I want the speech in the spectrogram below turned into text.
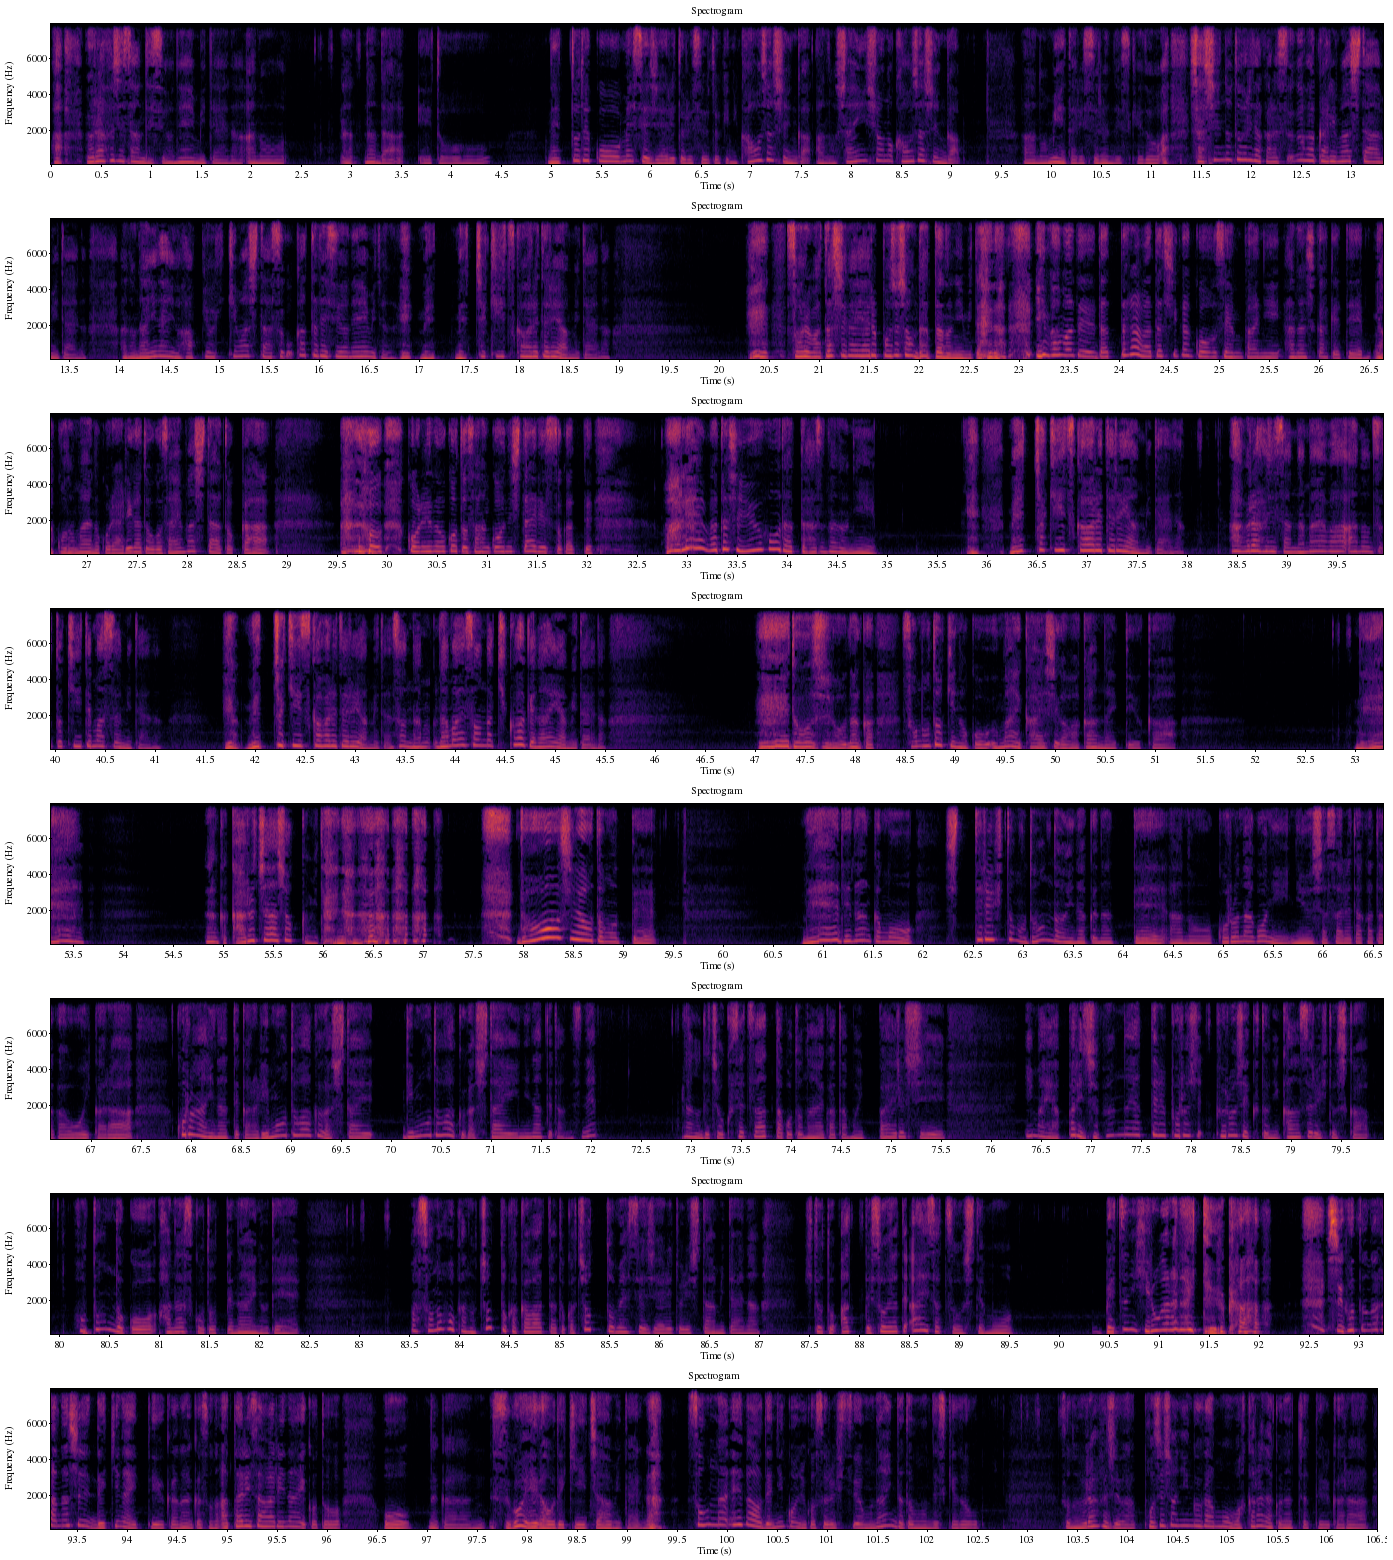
あ、浦富士さんですよね、みたいな、あの、ななんだ、えっ、ー、と、ネットでこうメッセージやり取りする時に顔写真があの社員証の顔写真があの見えたりするんですけどあ写真の通りだからすぐ分かりましたみたいな。あの何々の発表聞きましたすごかったですよねみたいな。えめめっちゃ気使われてるやんみたいな。えそれ私がやるポジションだったのにみたいな。今までだったら私がこう先輩に話しかけて「いやこの前のこれありがとうございました」とか「あのこれのこと参考にしたいです」とかってあれ？私言う方だったはずなのに、え、めっちゃ気使われてるやん、みたいな。あ、浦富士さん、名前は、あの、ずっと聞いてます、みたいな。いや、めっちゃ気使われてるやん、みたいな。その名前そんな聞くわけないやん、みたいな。えー、どうしよう。なんか、その時のこう、うまい返しがわかんないっていうか、ねえ。なんかカルチャーショックみたいな。どうしようと思って。ねえ、で、なんかもう、知ってる人もどんどんいなくなってあのコロナ後に入社された方が多いからコロナになってからリモートワークが主体リモートワークが主体になってたんですね。なので直接会ったことない方もいっぱいいるし今やっぱり自分のやってるプロジェクトに関する人しかほとんどこう話すことってないので、まあ、その他のちょっと関わったとかちょっとメッセージやり取りしたみたいな人と会ってそうやって挨拶をしても別に広がらないっていうか 仕事の話できないっていうかなんかその当たり障りないことをなんかすごい笑顔で聞いちゃうみたいな そんな笑顔でニコニコする必要もないんだと思うんですけどその裏富はポジショニングがもう分からなくなっちゃってるから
